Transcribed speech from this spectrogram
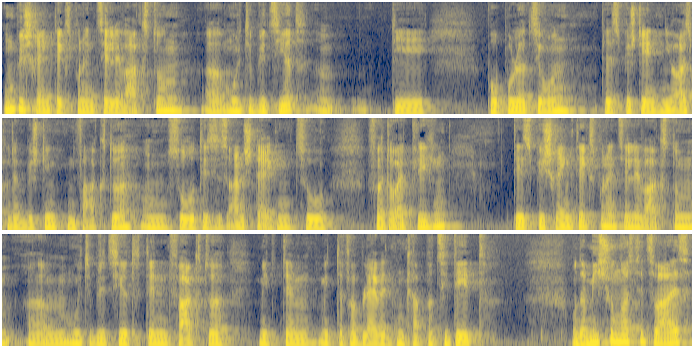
unbeschränkte exponentielle Wachstum äh, multipliziert äh, die Population des bestehenden Jahres mit einem bestimmten Faktor, um so dieses Ansteigen zu verdeutlichen. das beschränkte exponentielle Wachstum ähm, multipliziert den Faktor mit, dem, mit der verbleibenden Kapazität. Und eine Mischung aus den zwei ist,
